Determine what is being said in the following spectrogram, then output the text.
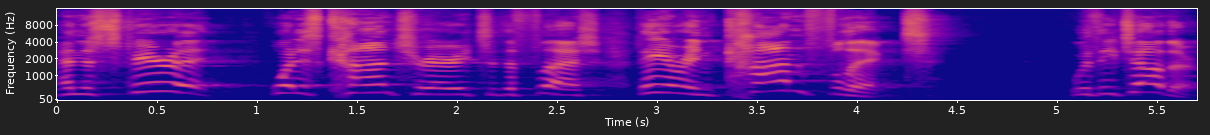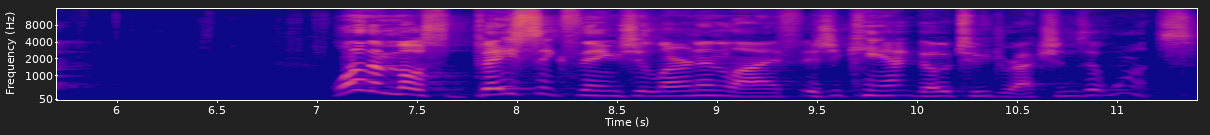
and the spirit what is contrary to the flesh. They are in conflict with each other. One of the most basic things you learn in life is you can't go two directions at once.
